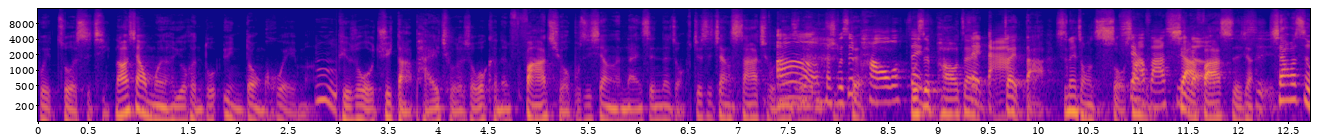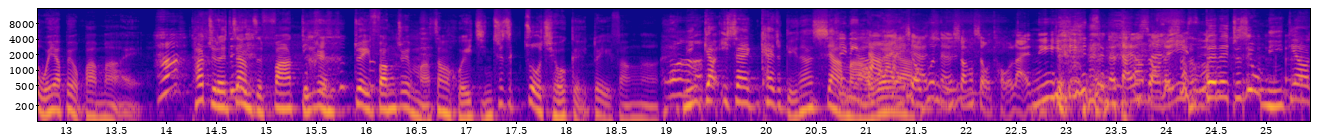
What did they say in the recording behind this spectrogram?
会做的事情。然后像我们有很多运动会嘛，嗯，比如说我去打排球的时候，我可能发球不是像男生那种，就是像杀球那种，不是抛，不是抛在打，在打是那种手上下发式下发式这样。下发式我也要被我爸骂哎，他觉得这样子发敌人对方就会马上回击，就是做球给对方啊。你应该一下开就给他下马威啊。球不能双手投篮，你只能单手的意思。对对，就是你一定要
